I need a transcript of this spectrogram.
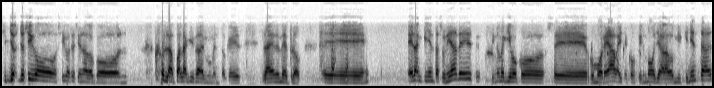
Sí, Yo, yo sigo sigo obsesionado con, con la pala quizá del momento, que es la MM Pro. Eh, eran 500 unidades, si no me equivoco se rumoreaba y se confirmó llegar a 2.500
